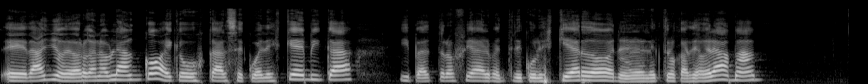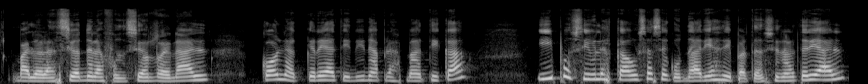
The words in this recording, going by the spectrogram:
eh, daño de órgano blanco, hay que buscar secuela isquémica, hipertrofia del ventrículo izquierdo en el electrocardiograma, valoración de la función renal con la creatinina plasmática y posibles causas secundarias de hipertensión arterial,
